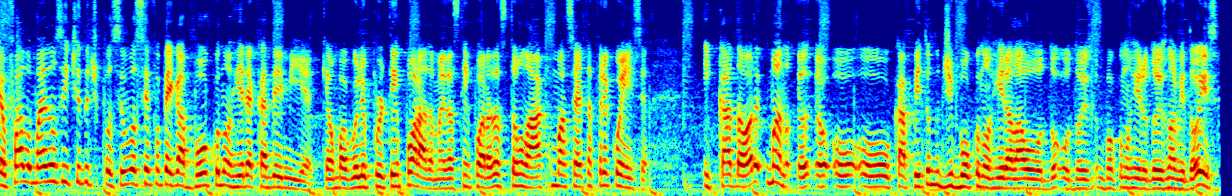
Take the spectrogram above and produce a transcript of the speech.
Eu falo mais no sentido, tipo, se você for pegar Boku no Hero Academia, que é um bagulho por temporada, mas as temporadas estão lá com uma certa frequência. E cada hora. Mano, eu- eu- o, o capítulo de Boku no Hero lá, o, o dois, Boku no Hero 292.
